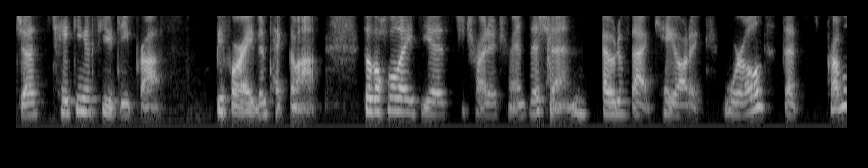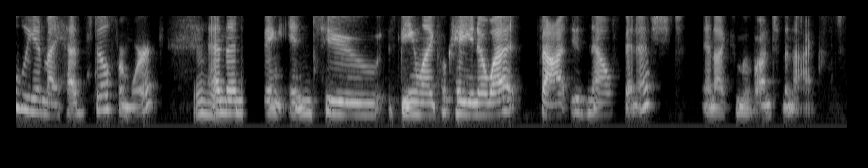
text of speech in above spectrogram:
just taking a few deep breaths before I even pick them up. So the whole idea is to try to transition out of that chaotic world that's probably in my head still from work mm-hmm. and then moving into being like, okay, you know what? That is now finished and I can move on to the next.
